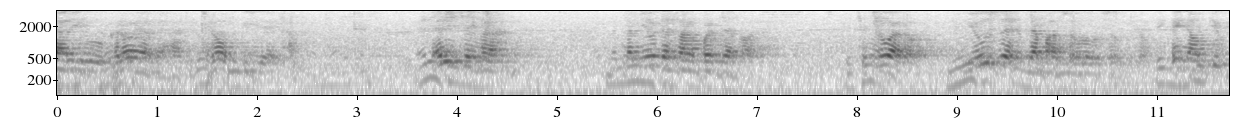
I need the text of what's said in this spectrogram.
ရာတွေကိုကြောက်ရမယ်ဟာကြောက်ပြီးတဲ့အခါအဲ့ဒီအချိန်မှာနှမျိုးသက်ဆောင်ပတ်ပြတ်သွားတယ်။ချို့ကတော့ မျိုးဆက်ပြတ်ပါဆိုလို့ဆိုပြီးတော့အိမ်အောင်ပြုတ်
